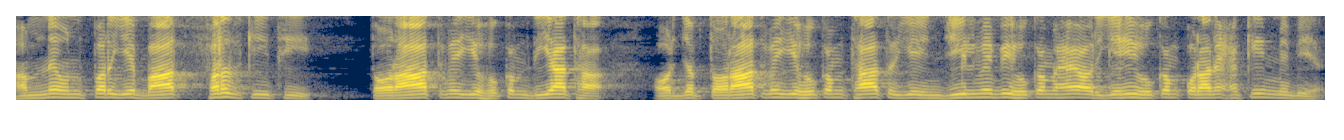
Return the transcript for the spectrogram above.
ہم نے ان پر یہ بات فرض کی تھی، تورات میں یہ حکم دیا تھا، اور جب تورات میں یہ حکم تھا تو یہ انجیل میں بھی حکم ہے اور یہی حکم قرآن حکیم میں بھی ہے۔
